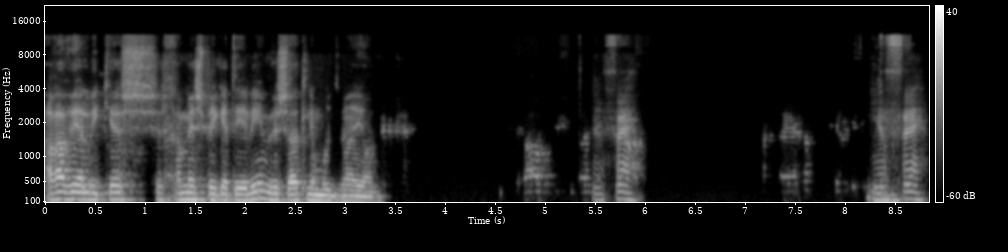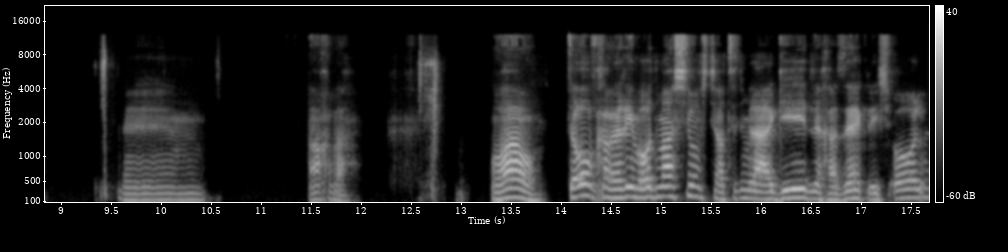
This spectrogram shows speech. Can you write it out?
הרב אייל ביקש חמש פרקי תהילים ושעת לימוד מהיום. יפה. יפה. אמ, אחלה. וואו. טוב, חברים, עוד משהו שרציתם להגיד, לחזק, לשאול?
